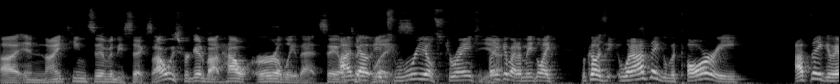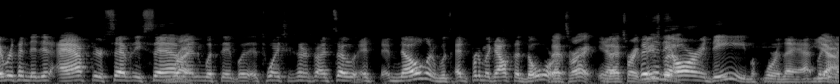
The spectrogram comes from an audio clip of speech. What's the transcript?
uh, in 1976. I always forget about how early that sale I know place. it's real strange to think Yeah. about. I mean, like because when I think of Atari, I think of everything they did after '77 Right. with the with the 2600. And so it, Nolan was had pretty much out the door. That's right. You know, That's right. They Based did the R and D before that, but yeah, you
